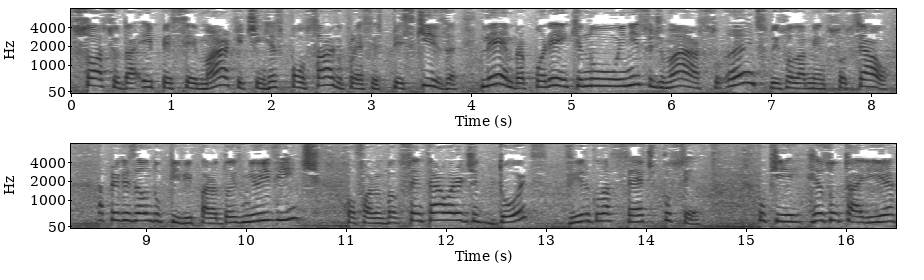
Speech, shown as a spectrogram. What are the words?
sócio da EPC Marketing, responsável por essa pesquisa, lembra, porém, que no início de março, antes do isolamento social, a previsão do PIB para 2020, conforme o Banco Central, era de 2,7% o que resultaria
